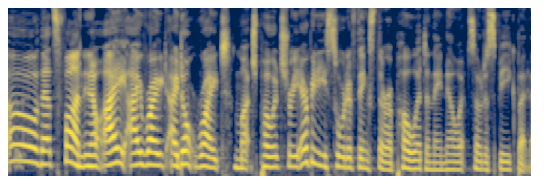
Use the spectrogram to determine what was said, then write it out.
Oh, that's fun. You know, I I write. I don't write much poetry. Everybody sort of thinks they're a poet and they know it, so to speak. But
